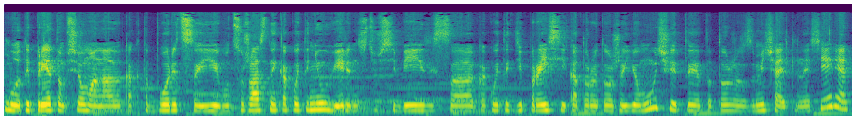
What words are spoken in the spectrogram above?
Вот, и при этом всем она как-то борется и вот с ужасной какой-то неуверенностью в себе, и с а, какой-то депрессией, которая тоже ее мучает, и это тоже замечательная серия.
